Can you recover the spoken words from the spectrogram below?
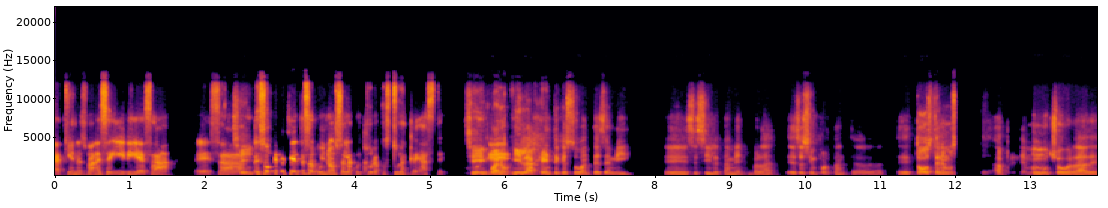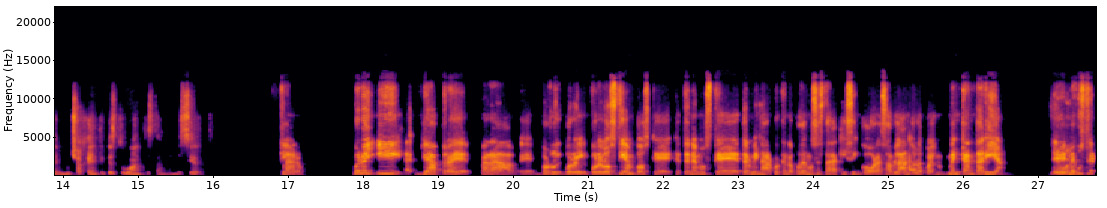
a quienes van a seguir y esa, esa, eso que te sientes orgulloso de la cultura, pues tú la creaste. Sí, bueno, y la gente que estuvo antes de mí, eh, Cecilia, también, ¿verdad? Eso es importante, ¿verdad? todos tenemos, aprendemos mucho, ¿verdad? De mucha gente que estuvo antes también, es cierto. Claro. Bueno, y ya para, eh, por, por, los tiempos que, que, tenemos que terminar, porque no podemos estar aquí cinco horas hablando, lo cual me encantaría. Eh, me gustaría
